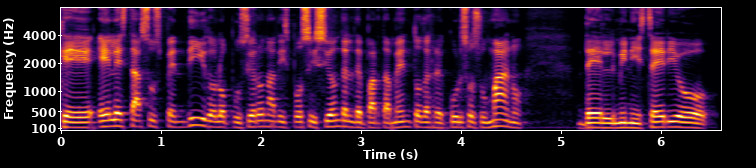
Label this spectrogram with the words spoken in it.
que él está suspendido, lo pusieron a disposición del Departamento de Recursos Humanos, del Ministerio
